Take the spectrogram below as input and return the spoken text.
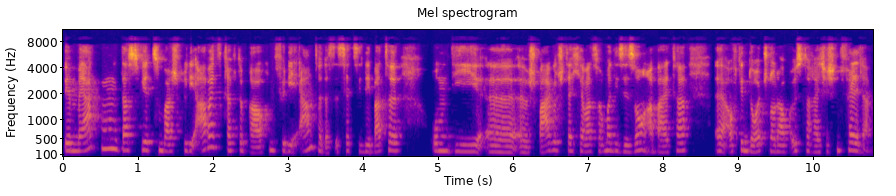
Wir merken, dass wir zum Beispiel die Arbeitskräfte brauchen für die Ernte. Das ist jetzt die Debatte um die äh, Spargelstecher, was auch immer, die Saisonarbeiter äh, auf den deutschen oder auch österreichischen Feldern.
